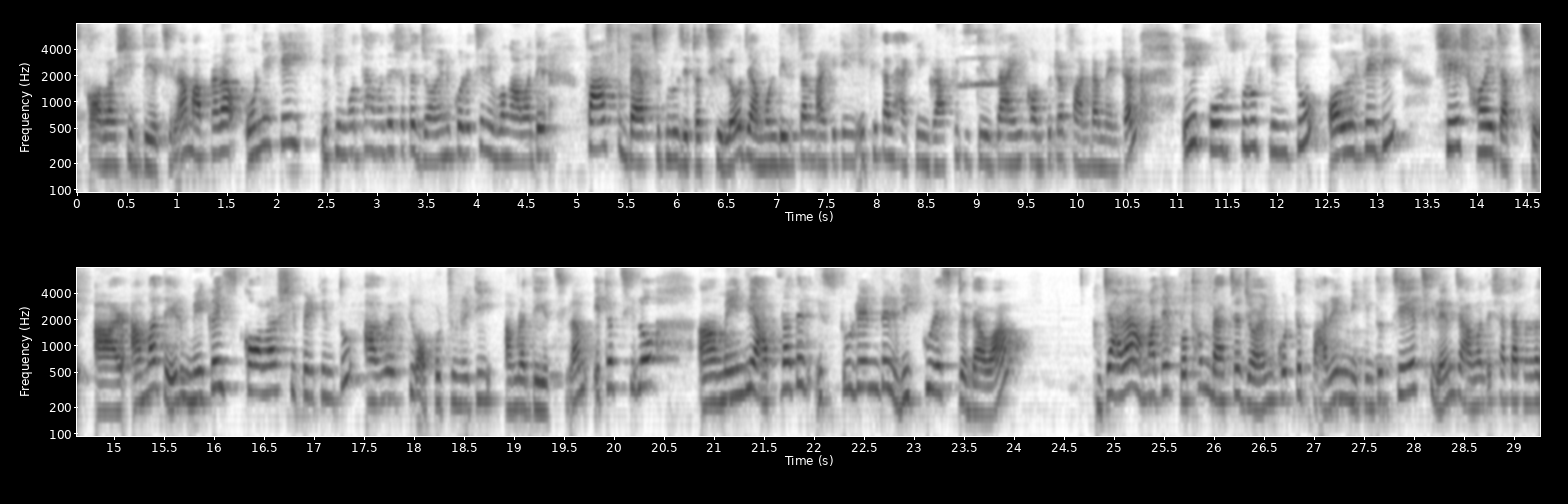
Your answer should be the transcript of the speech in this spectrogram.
স্কলারশিপ দিয়েছিলাম। আপনারা অনেকেই ইতিমধ্যে আমাদের সাথে জয়েন করেছেন এবং আমাদের ফার্স্ট ব্যাচগুলো যেটা ছিল, যেমন digital marketing ethical hacking graphics design computer fundamental এই কোর্সগুলো কিন্তু অলরেডি শেষ হয়ে যাচ্ছে। আর আমাদের মেগা স্কলারশিপের কিন্তু আরও একটি অপরচুনিটি আমরা দিয়েছিলাম। এটা ছিল মেইনলি আপনাদের স্টুডেন্টদের রিকোয়েস্টে দেওয়া। যারা আমাদের প্রথম ব্যাচে জয়েন করতে পারেননি, কিন্তু চেয়েছিলেন যে আমাদের সাথে আপনারা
